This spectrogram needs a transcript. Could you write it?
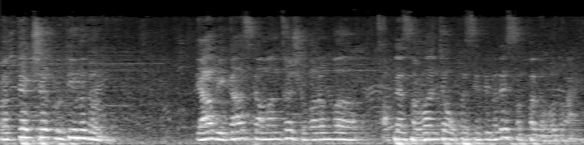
प्रत्यक्ष कृतीमधून त्या विकास कामांचा शुभारंभ आपल्या सर्वांच्या उपस्थितीमध्ये संपन्न होतो आहे.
